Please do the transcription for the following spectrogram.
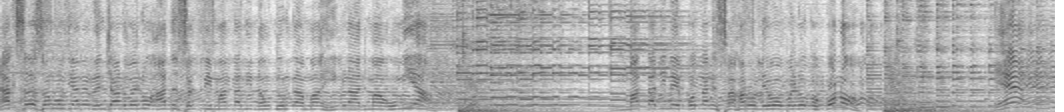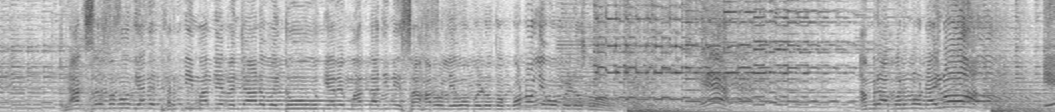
રાક્ષસોનું જ્યારે રંજાડ વધ્યું આદ શક્તિ માતાજી નવદુર્ગા માં હિંગળાજમાં ઉમિયા. માતાજીને પોતાને સહારો લેવો પડ્યો તો કોનો? હે? રાક્ષસોનું જ્યારે ધરતી માતે રંજાડ વધ્યું, ત્યારે માતાજીને સહારો લેવો પડ્યો તો કોનો લેવો પડ્યો તો? હે? અમરા નો ડાયરો? એ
